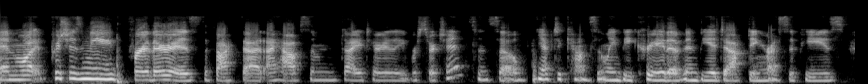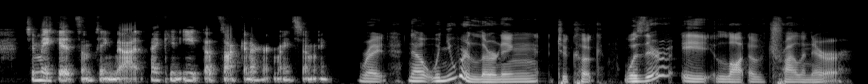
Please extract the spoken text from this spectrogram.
And what pushes me further is the fact that I have some dietary restrictions. And so you have to constantly be creative and be adapting recipes to make it something that I can eat that's not going to hurt my stomach. Right. Now, when you were learning to cook, was there a lot of trial and error?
